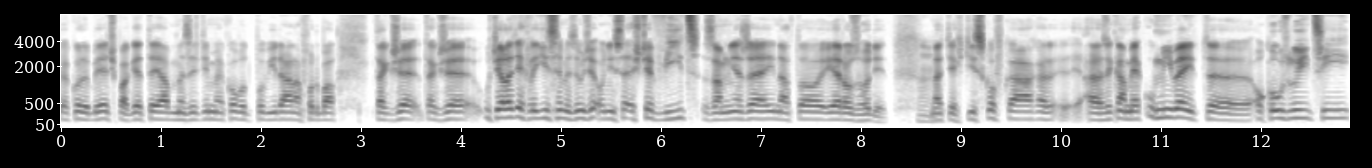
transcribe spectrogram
jako dobije špagety a mezi tím jako odpovídá na fotbal. Takže, takže u těle těch lidí si myslím, že oni se ještě víc zaměřejí na to je rozhodit. Hmm. Na těch tiskovkách a, a říkám, jak umí být eh, okouzlující,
